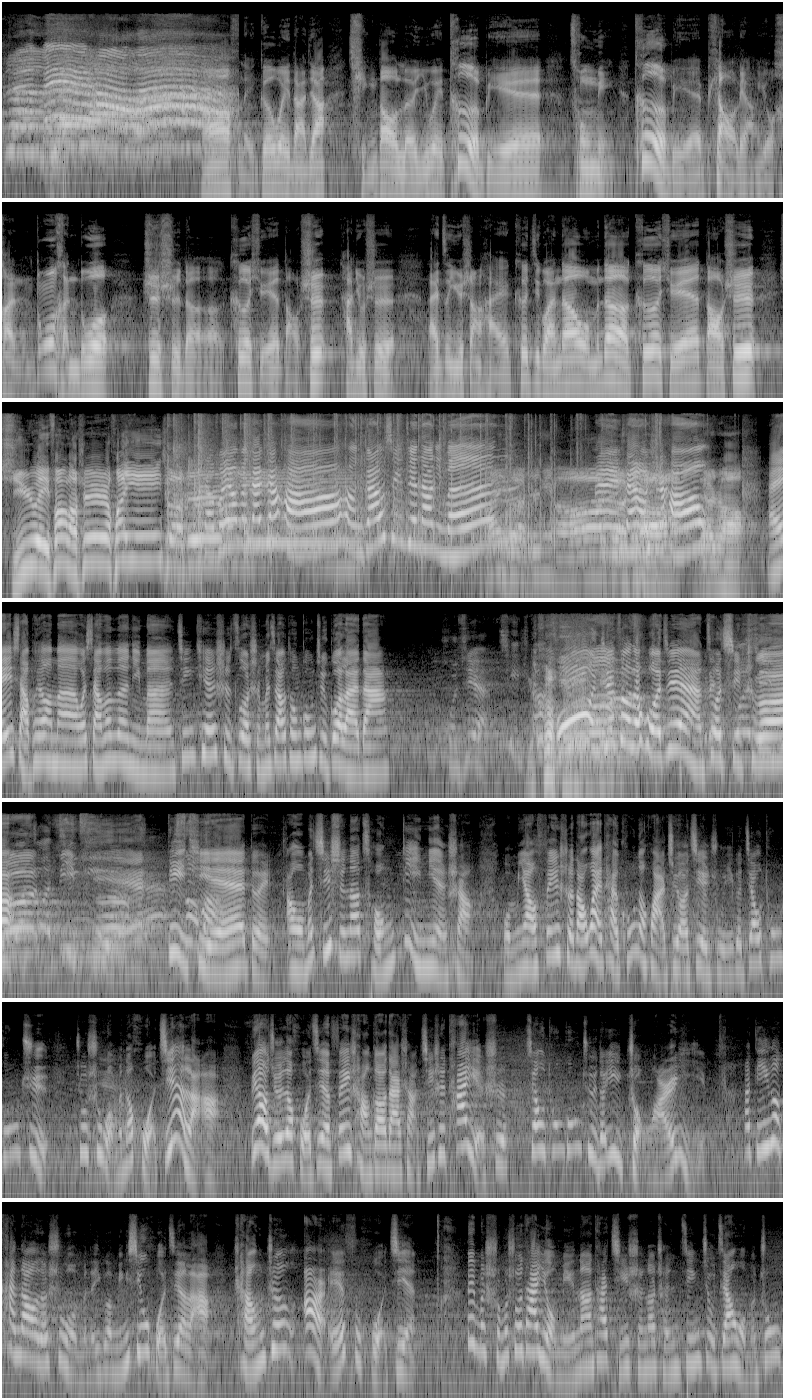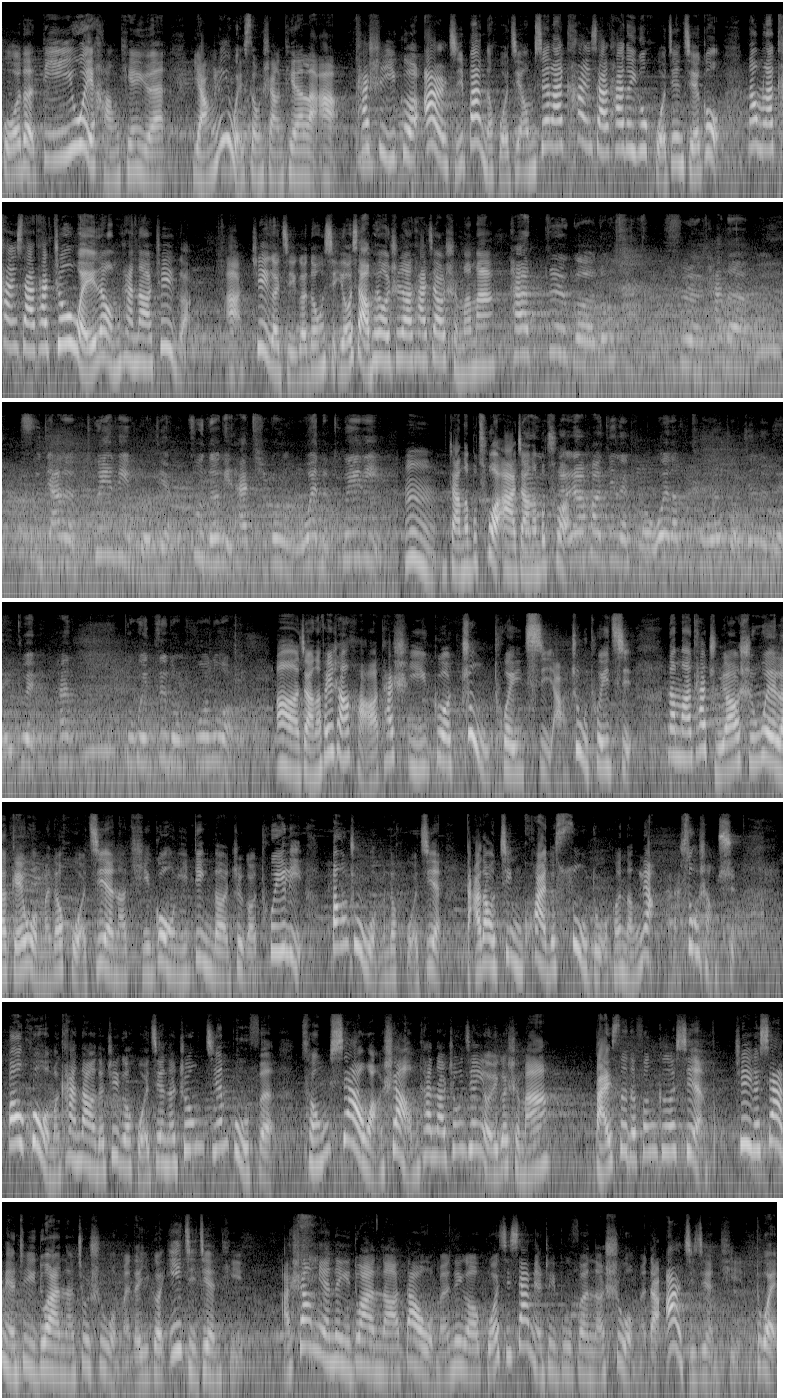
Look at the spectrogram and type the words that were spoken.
准备好了。好，磊哥为大家请到了一位特别聪明、特别漂亮、有很多很多。知识的科学导师，他就是来自于上海科技馆的我们的科学导师徐瑞芳老师，欢迎徐老师。小朋友们，大家好，很高兴见到你们。欢迎徐老师，你好。哎，张老师好。张老师好。哎，小朋友们，我想问问你们，今天是坐什么交通工具过来的？火箭、汽车。哦，你今天坐的火箭，坐汽车。坐地铁。地铁，对啊，我们其实呢，从地面上我们要飞射到外太空的话，就要借助一个交通工具，就是我们的火箭了啊。不要觉得火箭非常高大上，其实它也是交通工具的一种而已。那第一个看到的是我们的一个明星火箭了啊，长征二 F 火箭。为什么说它有名呢？它其实呢，曾经就将我们中国的第一位航天员杨利伟送上天了啊！它是一个二级半的火箭。我们先来看一下它的一个火箭结构。那我们来看一下它周围的，我们看到这个啊，这个几个东西，有小朋友知道它叫什么吗？它这个东西是它的附加的推力火箭，负责给它提供额外的推力。嗯，讲得不错啊，讲得不错。燃料耗尽的时候，为了不成为火箭的累赘，它就会自动脱落。啊，讲得非常好，它是一个助推器啊，助推器。那么它主要是为了给我们的火箭呢提供一定的这个推力，帮助我们的火箭达到尽快的速度和能量，把它送上去。包括我们看到的这个火箭的中间部分，从下往上，我们看到中间有一个什么白色的分割线，这个下面这一段呢就是我们的一个一级舰体啊，上面那一段呢到我们那个国旗下面这部分呢是我们的二级舰体，对。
